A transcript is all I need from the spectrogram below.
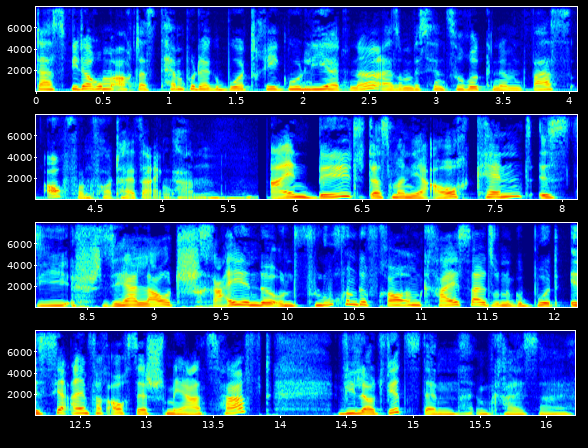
das wiederum auch das Tempo der Geburt reguliert, ne? also ein bisschen zurücknimmt, was auch von Vorteil sein kann. Ein Bild, das man ja auch kennt, ist die sehr laut schreiende und fluchende Frau im Kreissaal. So eine Geburt ist ja einfach auch sehr schmerzhaft. Wie laut wird's denn im Kreissaal?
